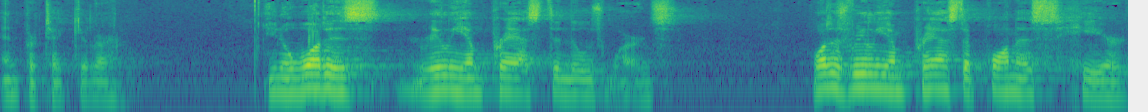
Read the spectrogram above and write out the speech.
in particular. You know what is really impressed in those words? What is really impressed upon us here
